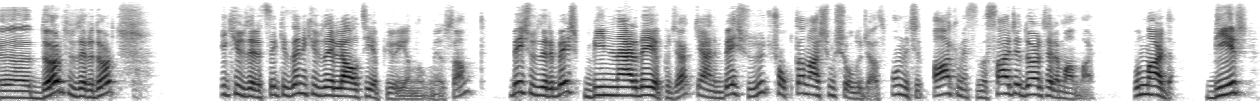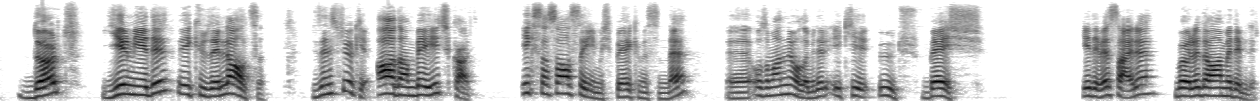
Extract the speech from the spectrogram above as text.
Ee, 4 üzeri 4. 2 üzeri 8'den 256 yapıyor yanılmıyorsam. 5 üzeri 5 binlerde yapacak. Yani 500'ü çoktan aşmış olacağız. Onun için A kümesinde sadece 4 eleman var. Bunlar da 1, 4, 27 ve 256. Bizden istiyor ki A'dan B'yi çıkart. X asal sayıymış B kümesinde. Ee, o zaman ne olabilir? 2, 3, 5, 7 vesaire böyle devam edebilir.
